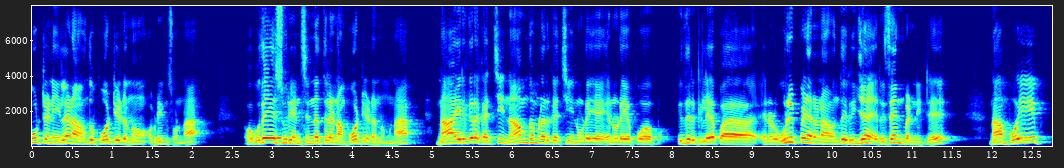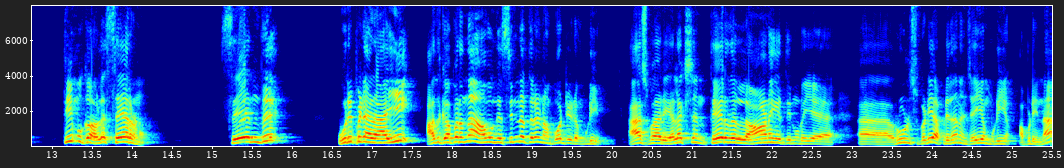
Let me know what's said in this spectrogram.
கூட்டணியில் நான் வந்து போட்டியிடணும் அப்படின்னு சொன்னால் உதயசூரியன் சின்னத்தில் நான் போட்டியிடணும்னா நான் இருக்கிற கட்சி நாம் தமிழர் கட்சியினுடைய என்னுடைய போ இது இருக்கு இல்லையா ப என்னோட உறுப்பினரை நான் வந்து ரிஜ ரிசைன் பண்ணிவிட்டு நான் போய் திமுகவில் சேரணும். சேர்ந்து உறுப்பினராகி அதுக்கப்புறம் தான் அவங்க சின்னத்தில் நான் போட்டியிட முடியும். ஆஸ் பர் எலெக்ஷன் தேர்தல் ஆணையத்தினுடைய ரூல்ஸ் படி அப்படி தான் நான் செய்ய முடியும். அப்படின்னா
